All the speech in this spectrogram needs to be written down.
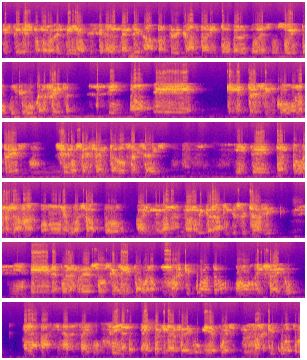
este, el número es el mío, que generalmente, aparte de cantar y tocar todo eso, soy un poco el que busca la fecha. Sí. ¿no? Eh, es el 3513-060-266. Este, tanto, bueno, llama comunes, WhatsApp, todo. Ahí me van, a, me van a ubicar a mí, que soy Charlie. Eh, después las redes sociales está, bueno, más que cuatro, ¿no? El Facebook. En la página de Facebook, sí. En la, en la página de Facebook y después más que cuatro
